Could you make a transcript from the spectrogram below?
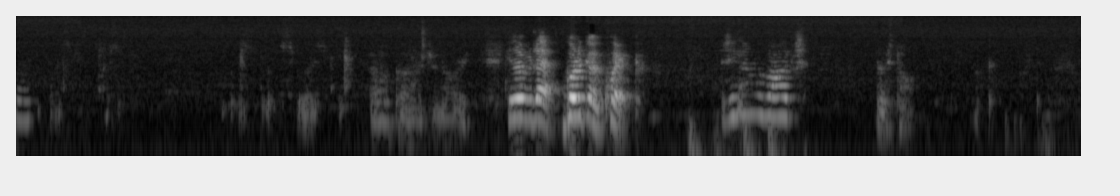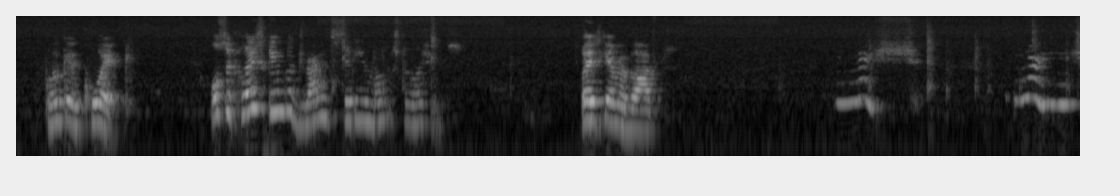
Oh, god, I don't know where he He's over there. Gotta go, quick. Is he gonna revive? No, he's not. Go quick. Also, play this game called Dragon City Monster Legends. Play this game revived. Nice. Nice,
